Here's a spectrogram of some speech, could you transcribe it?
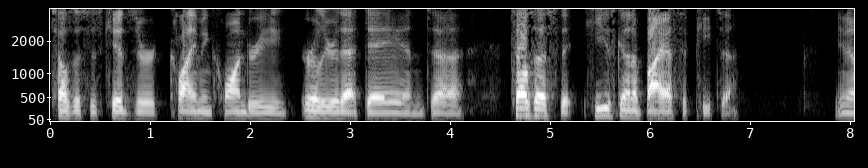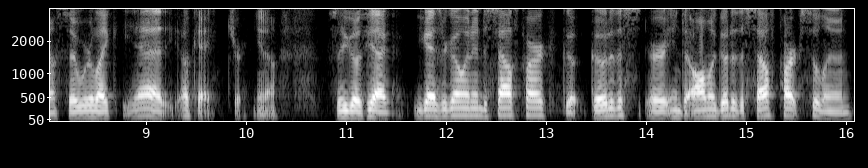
tells us his kids are climbing Quandary earlier that day, and uh, tells us that he's going to buy us a pizza. You know, so we're like, yeah, okay, sure. You know, so he goes, yeah, you guys are going into South Park. Go go to this or into Alma. Go to the South Park Saloon,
